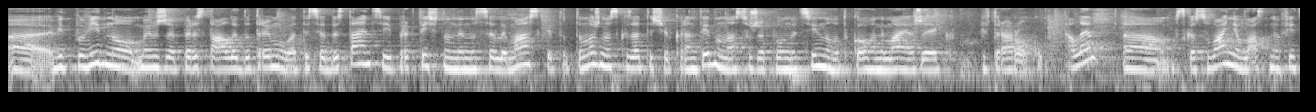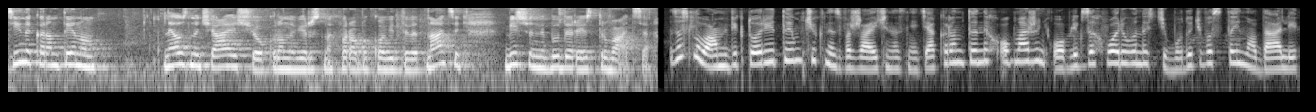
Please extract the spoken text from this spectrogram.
е, відповідно ми вже перестали дотримуватися дистанції, практично не носили маски. Тобто можна сказати, що карантин у нас уже повноцінного такого немає вже як півтора року. Але е, скасування власне офіційне карантину. Не означає, що коронавірусна хвороба COVID-19 більше не буде реєструватися. За словами Вікторії Тимчик, незважаючи на зняття карантинних обмежень, облік захворюваності будуть вести надалі.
